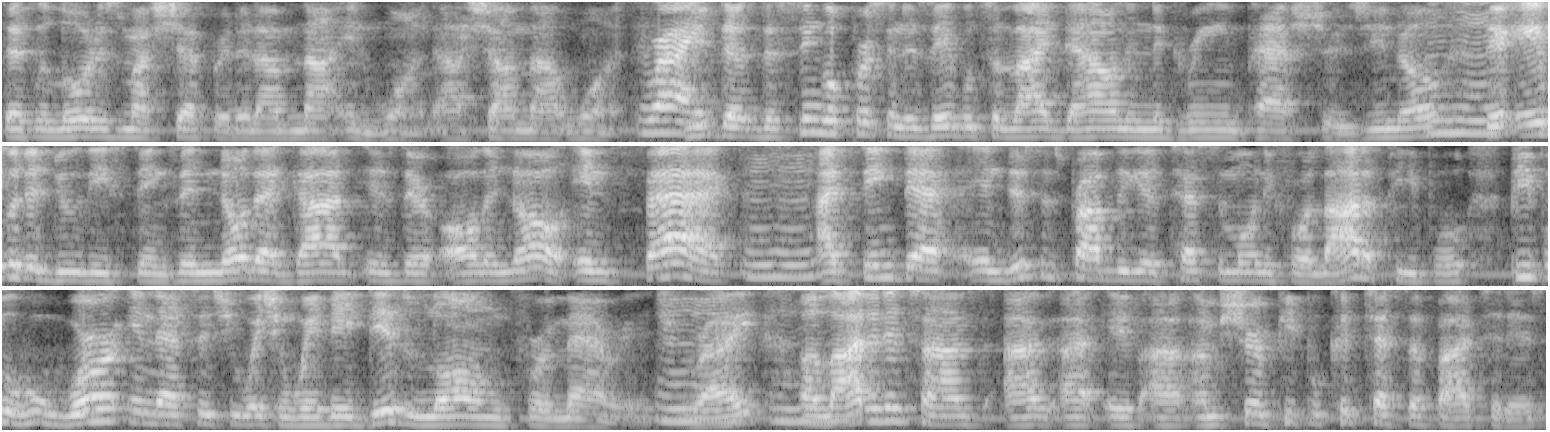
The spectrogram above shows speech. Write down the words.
that the Lord is my shepherd and I'm not in want. I shall not want. Right. You- the, the single person is able to lie down in the green pastures, you know? Mm-hmm. They're able to do these things and know that God is their all in all. In fact, Mm-hmm. I think that, and this is probably a testimony for a lot of people, people who were in that situation where they did long for marriage, Mm-hmm. right? A lot of the times, I, I if I, I'm sure people could testify to this,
